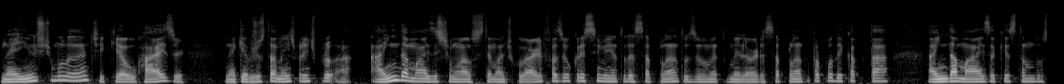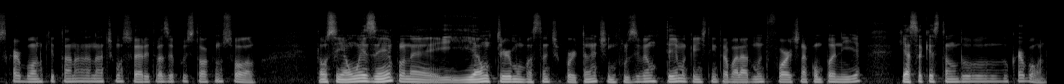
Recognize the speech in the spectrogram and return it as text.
né, e um estimulante, que é o Heiser, né, que é justamente para a gente ainda mais estimular o sistema radicular e fazer o crescimento dessa planta, o desenvolvimento melhor dessa planta, para poder captar ainda mais a questão dos carbono que está na, na atmosfera e trazer para o estoque no solo. Então, assim, é um exemplo, né? E é um termo bastante importante, inclusive é um tema que a gente tem trabalhado muito forte na companhia, que é essa questão do, do carbono.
